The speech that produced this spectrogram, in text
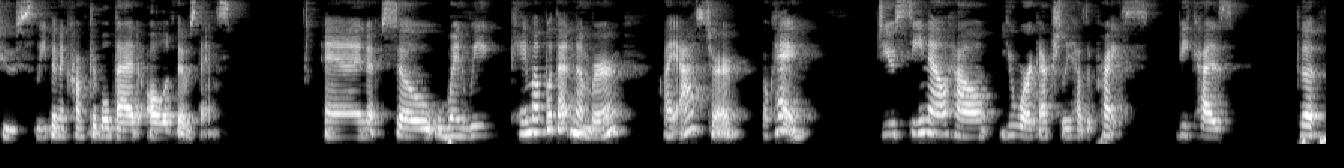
to sleep in a comfortable bed, all of those things. And so when we came up with that number, I asked her, okay, do you see now how your work actually has a price? Because the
